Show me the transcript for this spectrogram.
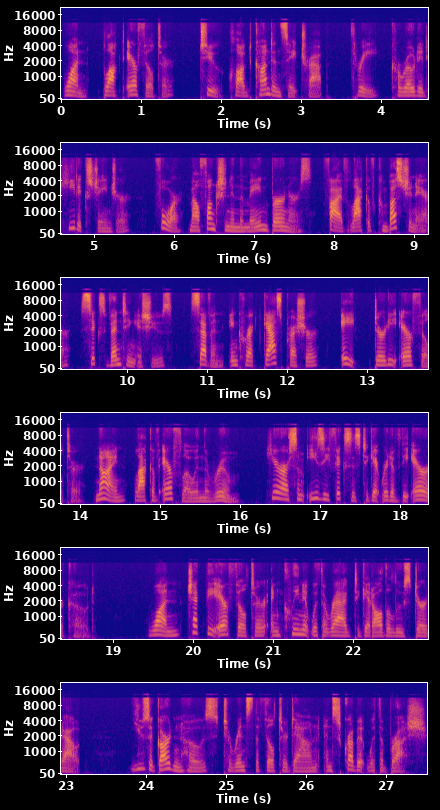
1. Blocked air filter, 2. Clogged condensate trap, 3. Corroded heat exchanger, 4. Malfunction in the main burners, 5. Lack of combustion air, 6. Venting issues, 7. Incorrect gas pressure, 8. Dirty air filter, 9. Lack of airflow in the room. Here are some easy fixes to get rid of the error code. 1. Check the air filter and clean it with a rag to get all the loose dirt out. Use a garden hose to rinse the filter down and scrub it with a brush.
